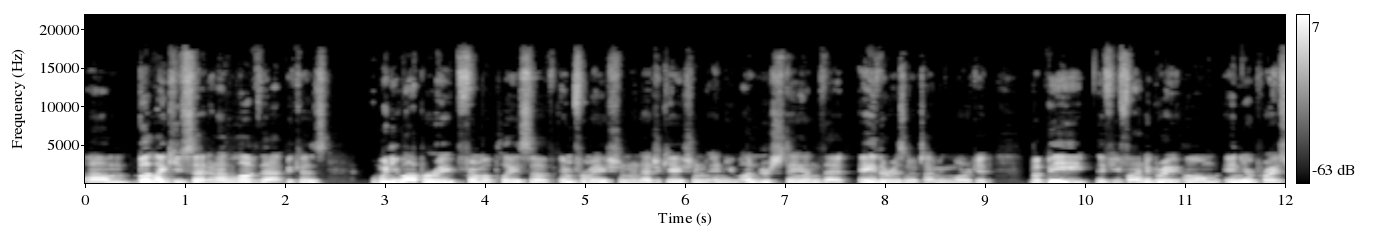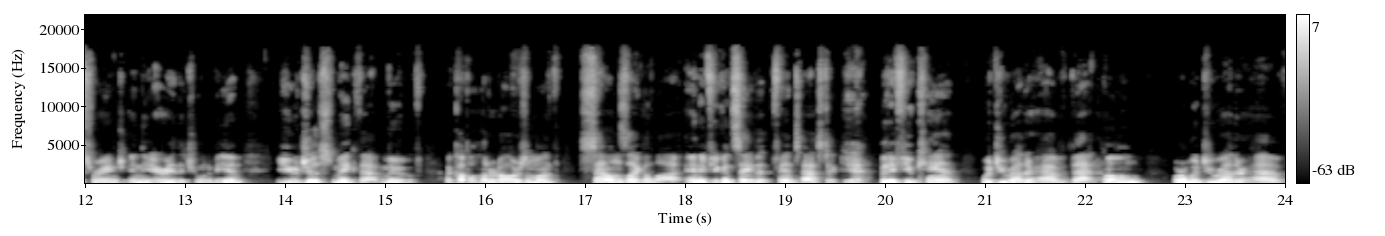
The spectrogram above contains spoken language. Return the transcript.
Um, but like you said, and I love that because when you operate from a place of information and education, and you understand that a there is no timing the market, but b if you find a great home in your price range in the area that you want to be in, you just make that move. A couple hundred dollars a month sounds like a lot, and if you can save it, fantastic. Yeah, But if you can't, would you rather have that home or would you rather have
